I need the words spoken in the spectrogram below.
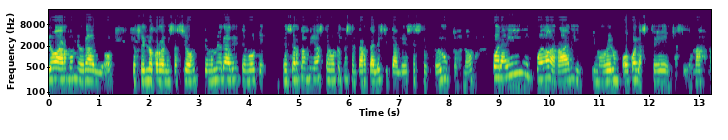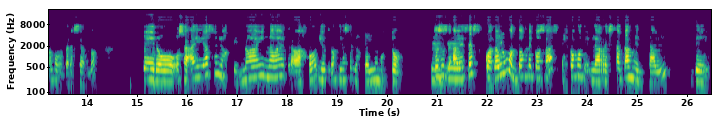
yo armo mi horario, yo soy loca organización, tengo mi horario y tengo que, en ciertos días tengo que presentar tales y tales este, productos, ¿no? Por ahí puedo agarrar y, y mover un poco las fechas y demás, ¿no? Como para hacerlo. Pero, o sea, hay días en los que no hay nada de trabajo y otros días en los que hay un montón. Entonces, a veces cuando hay un montón de cosas, es como que la resaca mental de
